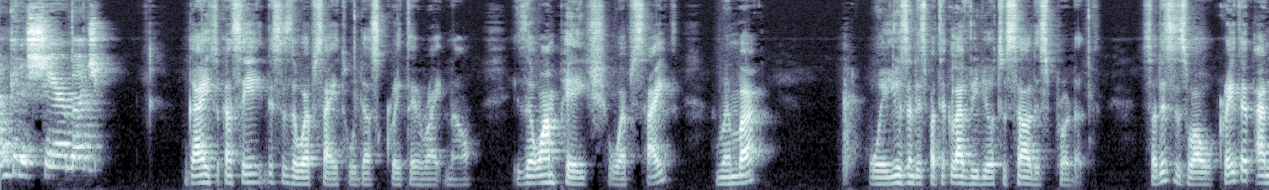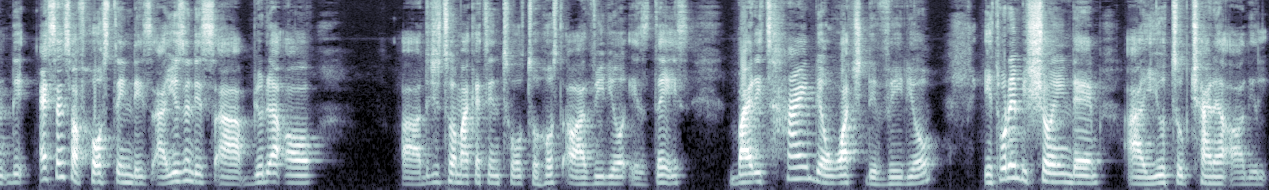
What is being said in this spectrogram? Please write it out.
I'm going to share my... Guys, you can see this is the website we just created right now. It's a one-page website. Remember, we're using this particular video to sell this product. So this is what we created. And the essence of hosting this, uh, using this uh, Builderall uh, digital marketing tool to host our video is this by the time they watch the video, it wouldn't be showing them our YouTube channel or the,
